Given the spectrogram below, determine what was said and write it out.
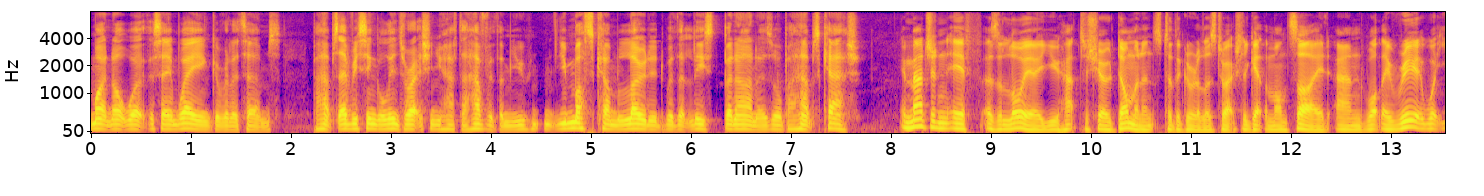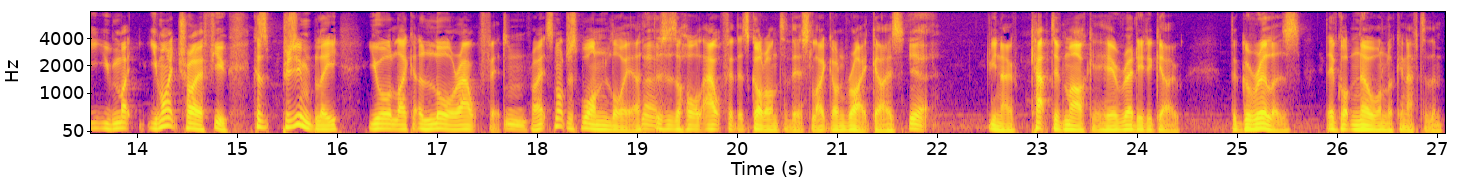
might not work the same way in gorilla terms. Perhaps every single interaction you have to have with them, you you must come loaded with at least bananas or perhaps cash. Imagine if, as a lawyer, you had to show dominance to the gorillas to actually get them on side, and what they really, what you might, you might try a few, because presumably you're like a law outfit, mm. right? It's not just one lawyer. No. This is a whole outfit that's got onto this, like gone right, guys. Yeah. you know, captive market here, ready to go. The gorillas, they've got no one looking after them.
